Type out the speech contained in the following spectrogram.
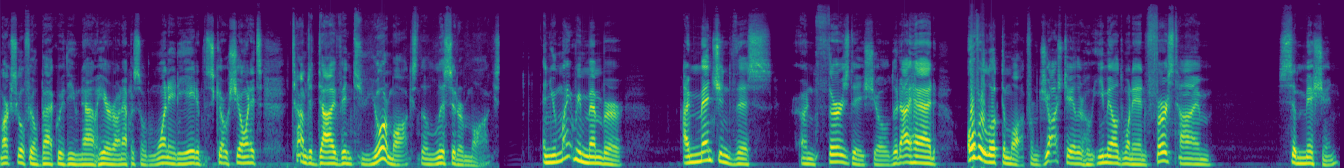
Mark Schofield back with you now here on episode 188 of the Scho Show, and it's time to dive into your mocks, the listener mocks. And you might remember I mentioned this on Thursday's show that I had overlooked a mock from Josh Taylor, who emailed one in, first time submission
